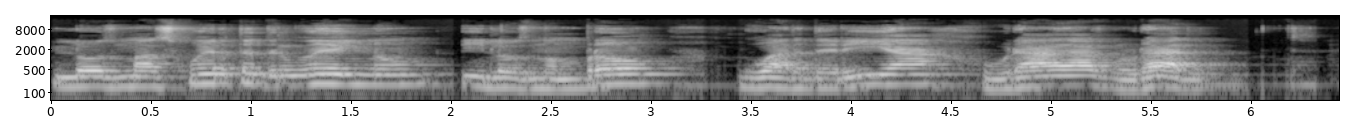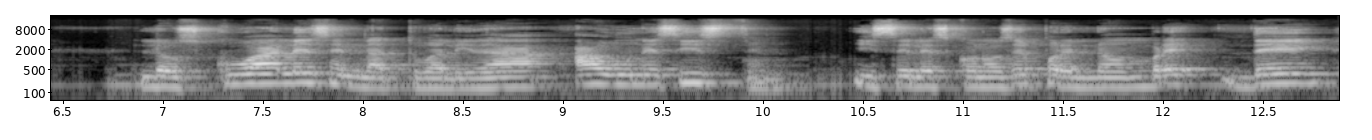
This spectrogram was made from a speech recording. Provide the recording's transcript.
los más fuertes del reino, y los nombró Guardería Jurada Rural, los cuales en la actualidad aún existen y se les conoce por el nombre de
